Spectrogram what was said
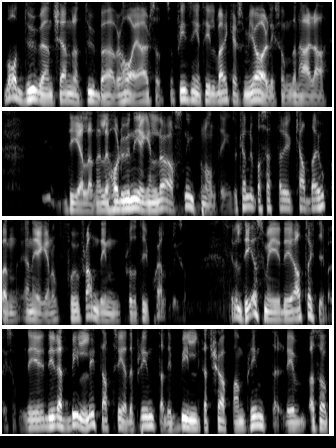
Vad du än känner att du behöver ha i Airsoft så finns det ingen tillverkare som gör liksom den här eh, delen. Eller har du en egen lösning på någonting, då kan du bara sätta dig och kadda ihop en, en egen och få fram din prototyp själv. Liksom. Det är väl det som är det attraktiva. Liksom. Det, är, det är rätt billigt att 3D-printa, det är billigt att köpa en printer. Det är, alltså,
